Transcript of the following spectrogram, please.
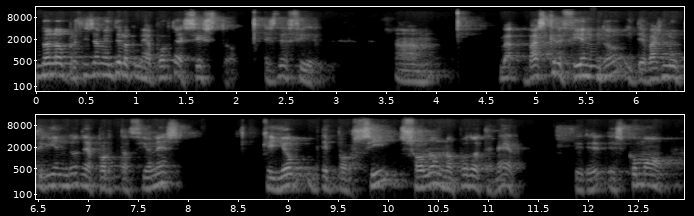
No, no, precisamente lo que me aporta es esto. Es decir, vas creciendo y te vas nutriendo de aportaciones que yo de por sí solo no puedo tener. Es, como,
